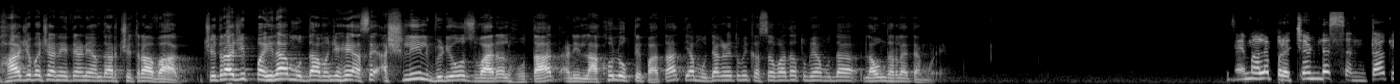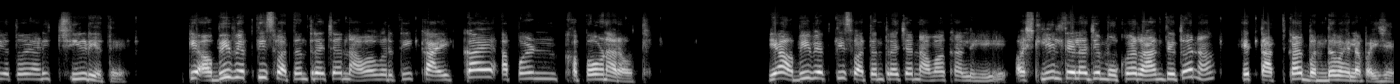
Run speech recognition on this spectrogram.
भाजपच्या नेते आणि आमदार चित्रा वाघ. चित्राजी पहिला मुद्दा म्हणजे हे असे अश्लील व्हिडिओज व्हायरल होतात आणि लाखो लोक ते पाहतात. या मुद्द्याकडे तुम्ही कसं पाहता? तुम्ही हा मुद्दा लावून धरलाय त्यामुळे. नाही मला प्रचंड संताप येतोय आणि चीड येते की अभिव्यक्ती स्वातंत्र्याच्या नावावरती काय काय आपण खपवणार आहोत? या अभिव्यक्ती स्वातंत्र्याच्या नावाखाली अश्लीलतेला जे मोकळं रान देतोय ना हे तात्काळ बंद व्हायला पाहिजे.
